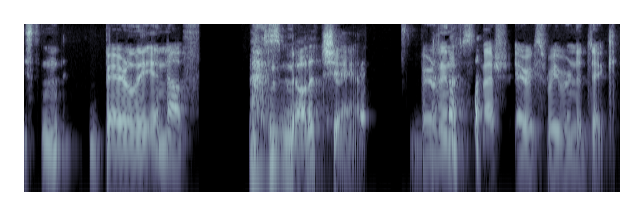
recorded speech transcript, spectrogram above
Just n- barely enough, Not a chance. barely enough to smash Eric's Reaver in the dick.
